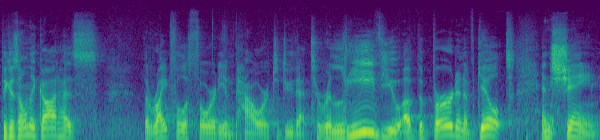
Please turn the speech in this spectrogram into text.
Because only God has the rightful authority and power to do that, to relieve you of the burden of guilt and shame.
